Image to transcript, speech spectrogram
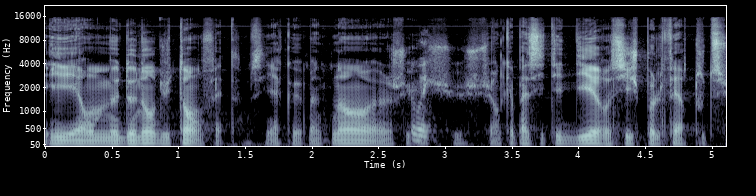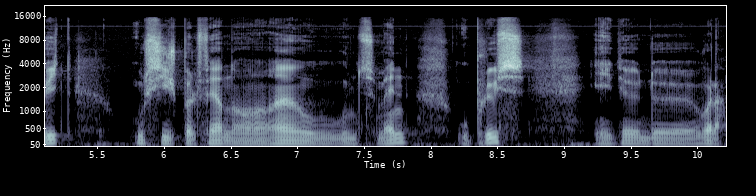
Et en me donnant du temps, en fait. C'est-à-dire que maintenant, euh, je, je, suis en capacité de dire si je peux le faire tout de suite ou si je peux le faire dans un ou une semaine ou plus. Et de, voilà,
